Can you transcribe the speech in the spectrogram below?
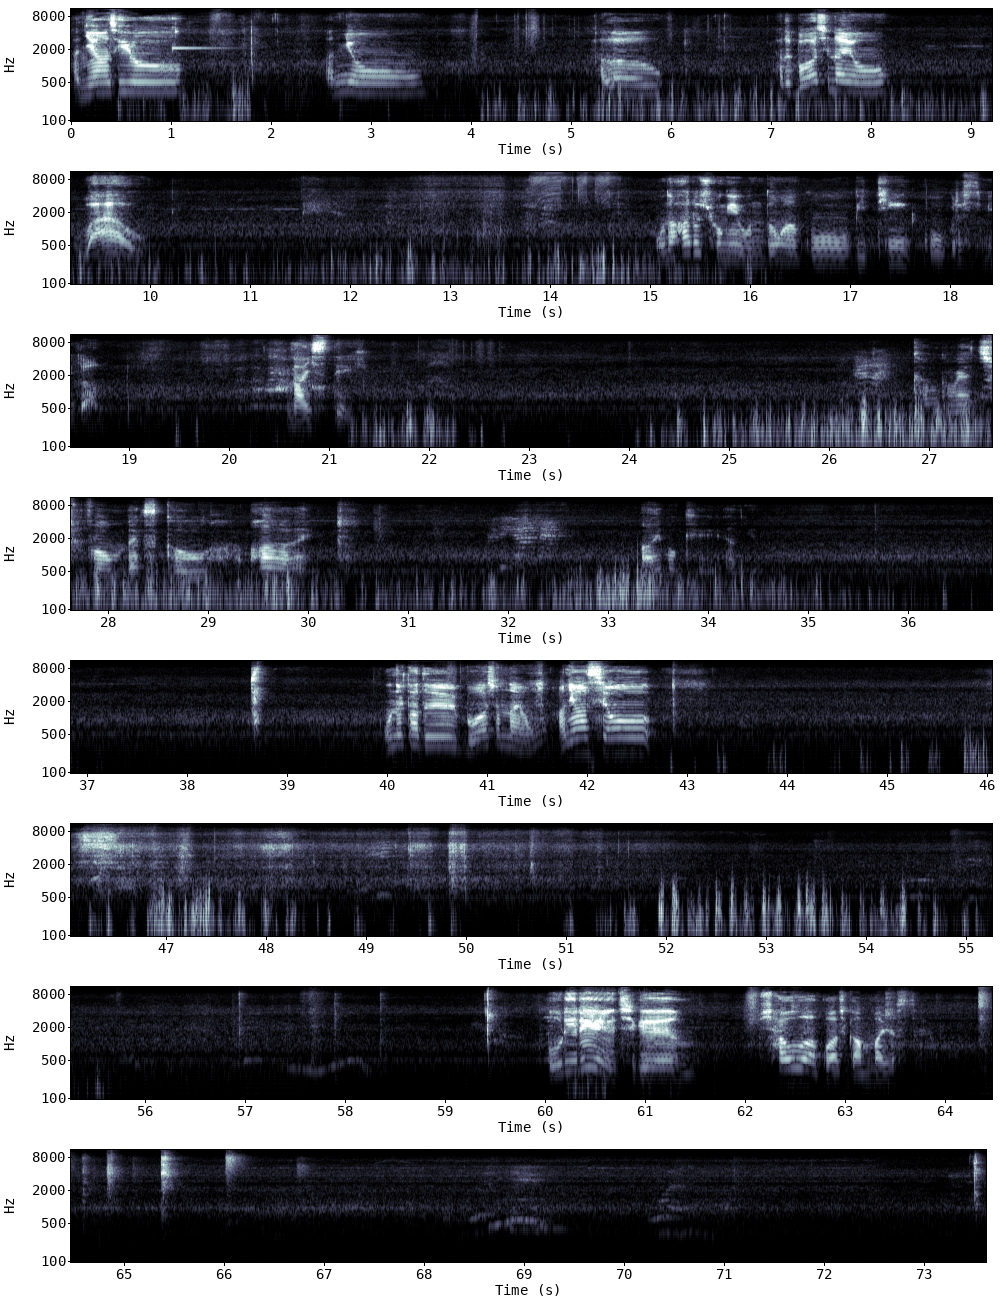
안녕하세요. 안녕. Hello. 다들 뭐 하시나요? 와우. 오늘 하루 종일 운동하고 미팅 있고 그랬습니다. Nice day. Congrats from Mexico. Hi. I'm okay. And you? 오늘 다들 뭐 하셨나요? 안녕하세요. 머리를 지금 아직 안 말렸어요.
